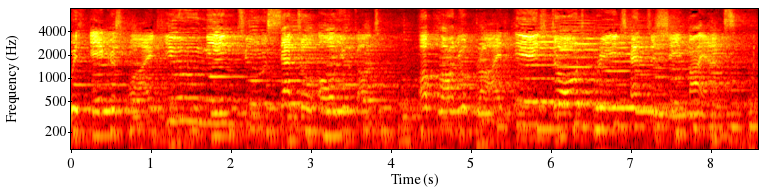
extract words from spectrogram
with acres wide. You mean to settle all you've got upon your pride. It don't pretend to shame my axe.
